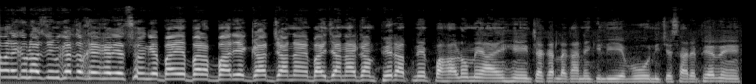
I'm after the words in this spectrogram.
वालेकुम नाज़रीन कर तो खैरियत से होंगे। भाई बर्फबारी घर जाना है। भाई जाना आज हम फिर अपने पहाड़ों में आए हैं। चक्कर लगाने के लिए वो नीचे सारे फिर रहे हैं।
